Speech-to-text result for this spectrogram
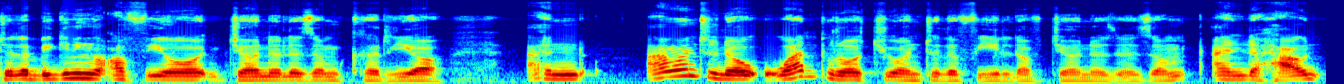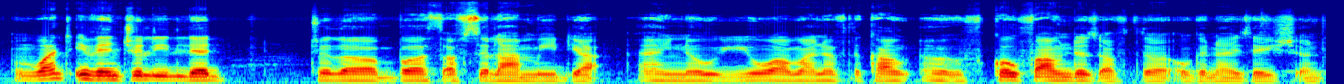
to the beginning of your journalism career, and I want to know what brought you into the field of journalism and how what eventually led to the birth of Salaamedia. I know you are one of the co- uh, co-founders of the organization.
